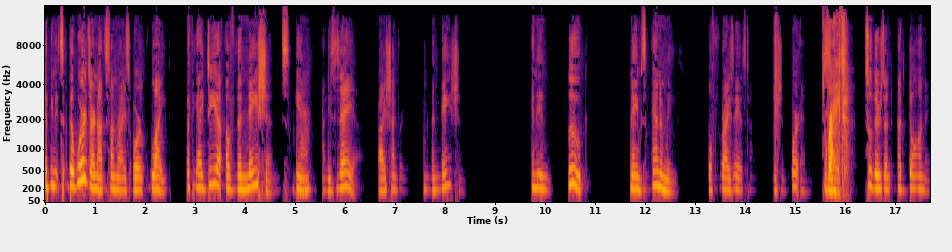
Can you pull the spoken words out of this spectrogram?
I mean, it's, the words are not sunrise or light, but the idea of the nations in mm-hmm. Isaiah, I shine for the nations. And in Luke, names enemies. Well, for Isaiah's time, nations were enemies. Right. So there's an, a dawning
